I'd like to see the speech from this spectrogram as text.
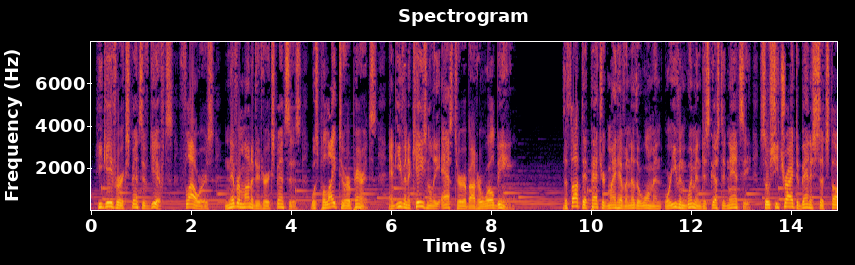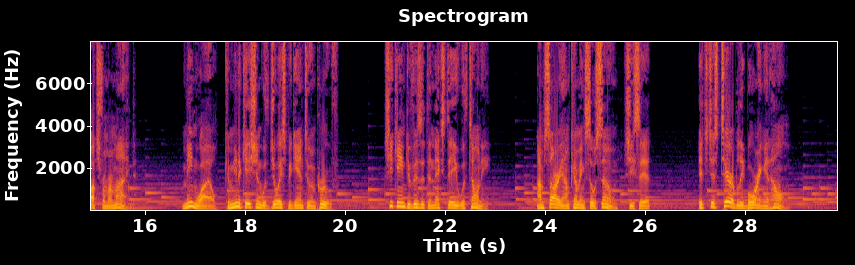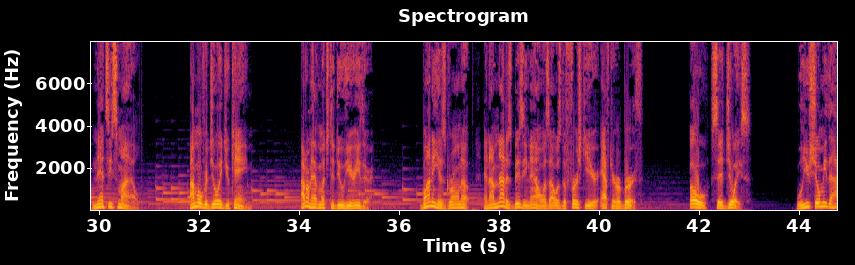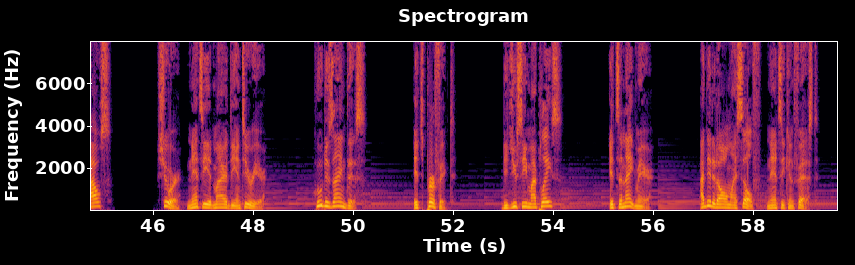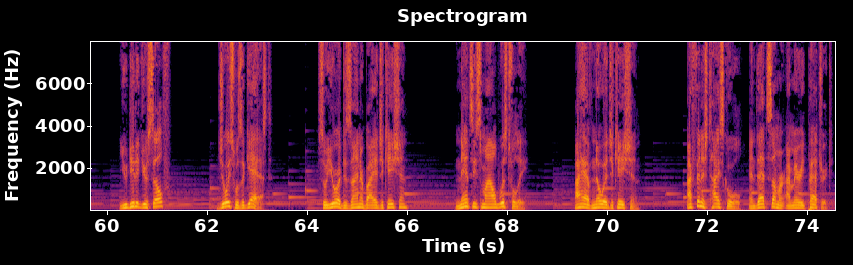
He gave her expensive gifts, flowers, never monitored her expenses, was polite to her parents, and even occasionally asked her about her well-being. The thought that Patrick might have another woman or even women disgusted Nancy, so she tried to banish such thoughts from her mind. Meanwhile, communication with Joyce began to improve. She came to visit the next day with Tony. I'm sorry I'm coming so soon, she said. It's just terribly boring at home. Nancy smiled. I'm overjoyed you came. I don't have much to do here either. Bonnie has grown up, and I'm not as busy now as I was the first year after her birth. Oh, said Joyce. Will you show me the house? Sure, Nancy admired the interior. Who designed this? It's perfect. Did you see my place? It's a nightmare. I did it all myself, Nancy confessed. You did it yourself? Joyce was aghast. So you're a designer by education? Nancy smiled wistfully. I have no education. I finished high school, and that summer I married Patrick.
